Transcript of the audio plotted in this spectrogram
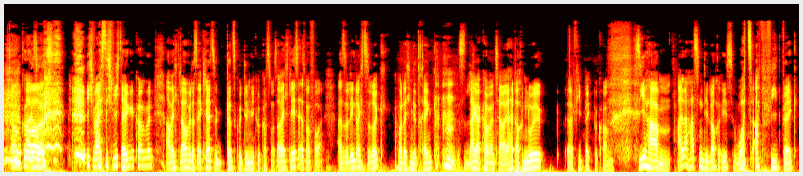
Oh Gott. Also, ich weiß nicht, wie ich da hingekommen bin, aber ich glaube, das erklärt so ganz gut den Mikrokosmos. Aber ich lese erstmal vor. Also lehnt euch zurück, holt euch ein Getränk. Das ist ein langer Kommentar. Er hat auch null äh, Feedback bekommen. Sie haben, alle hassen die Lochis, WhatsApp-Feedback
